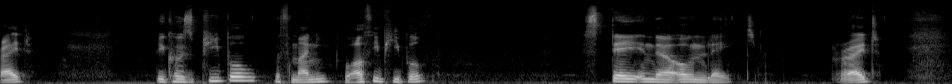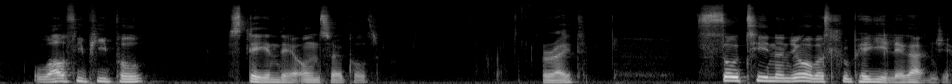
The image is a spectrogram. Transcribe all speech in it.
right? Because people with money, wealthy people, stay in their own lanes, right? Wealthy people stay in their own circles, right? So thina njengoba sihluphekile kanje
